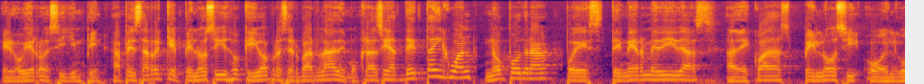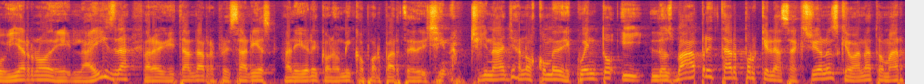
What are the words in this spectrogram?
el gobierno de Xi Jinping. A pesar de que Pelosi dijo que iba a preservar la democracia de Taiwán, no podrá pues tener medidas adecuadas Pelosi o el gobierno de la isla para evitar las represalias a nivel económico por parte de China. China ya no come de cuento y los va a apretar porque las acciones que van a tomar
